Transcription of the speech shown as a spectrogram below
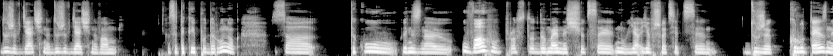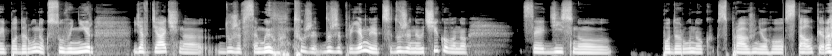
Дуже вдячна, дуже вдячна вам за такий подарунок, за таку, я не знаю, увагу просто до мене, що це, ну, я, я в шоці. Це дуже крутезний подарунок, сувенір. Я вдячна, дуже все мило, дуже, дуже приємно. Це дуже неочікувано. Це дійсно подарунок справжнього сталкера.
